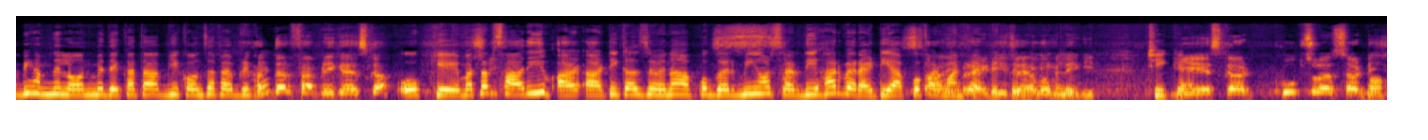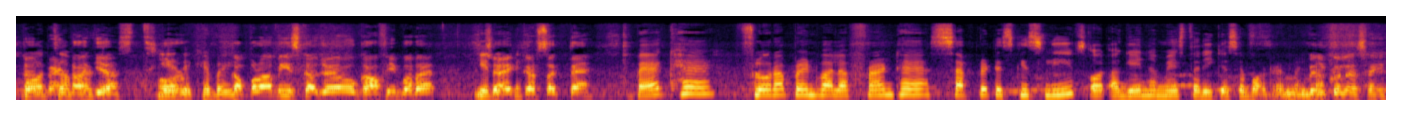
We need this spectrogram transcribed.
अभी हमने लॉन में देखा था अब ये कौन सा फैब्रिक है? फैब्रिक है इसका। ओके मतलब सारी आर्टिकल्स जो है ना आपको गर्मी और सर्दी हर वेरायटी आपको फरमान फैब्रिक मिलेगी। ठीक है। ये इसका खूबसूरत सा डिजिटल बहुत आ गया। ज़बरदस्त। ये देखें भाई। कपड़ा भी इसका जो है वो काफ़ी बड़ा है। चेक कर सकते हैं। बैक है। फ्लोरा प्रिंट वाला फ्रंट है सेपरेट इसकी स्लीव्स और अगेन हमें इस तरीके से बॉर्डर मिल है। बिल्कुल ऐसा ही।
